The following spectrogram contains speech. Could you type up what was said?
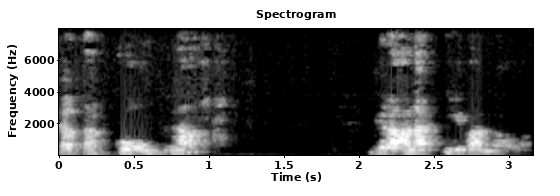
katakomna grana Ivanova.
